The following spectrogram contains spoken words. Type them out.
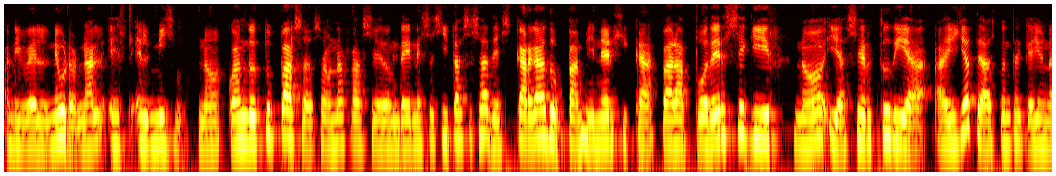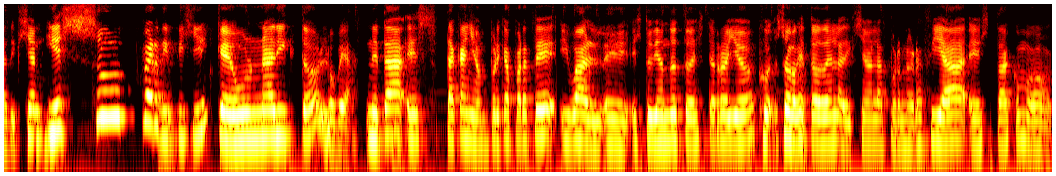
a nivel neuronal es el mismo, ¿no? Cuando tú pasas a una fase donde necesitas esa descarga dopaminérgica para poder seguir, ¿no? Y hacer tu día, ahí ya te das cuenta que hay una adicción. Y es súper difícil que un adicto lo vea. Neta, está cañón, porque aparte, igual, eh, estudiando todo este rollo, sobre todo en la adicción a la pornografía, está como,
